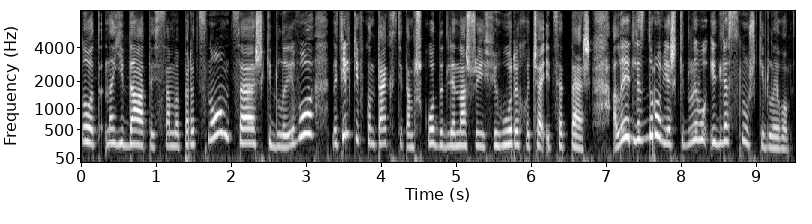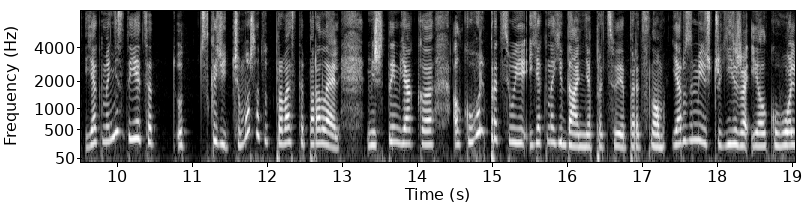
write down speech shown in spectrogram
ну от наїдатись саме перед сном це шкідливо, не тільки в контексті там шкоди для нашої фігури, хоча і це теж, але і для здоров'я шкідливо і для сну шкідливо. Як мені здається, от скажіть, чи можна тут провести паралель між тим, як е, алкоголь працює і як наїдання працює перед сном? Я розумію, що їжа і алкоголь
